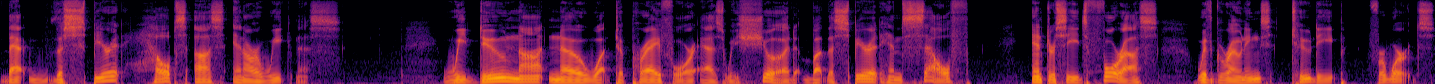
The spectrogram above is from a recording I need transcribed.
that the Spirit helps us in our weakness. We do not know what to pray for as we should, but the Spirit Himself intercedes for us with groanings too deep for words.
